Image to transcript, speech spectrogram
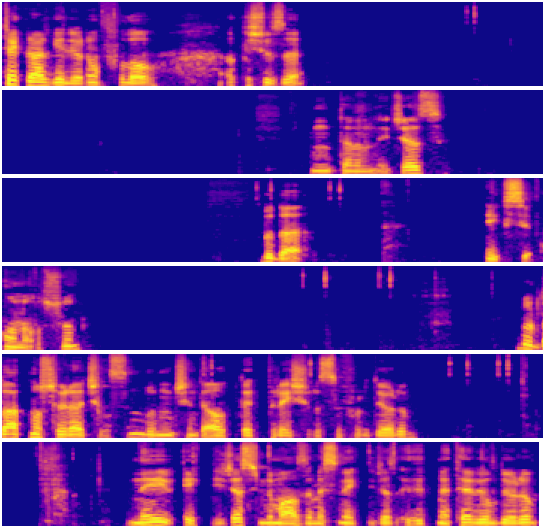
Tekrar geliyorum. Flow. Akış hızı. Bunu tanımlayacağız. Bu da eksi 10 olsun. Burada atmosferi açılsın. Bunun için de outlet pressure'ı sıfır diyorum. Neyi ekleyeceğiz? Şimdi malzemesini ekleyeceğiz. Edit material diyorum.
